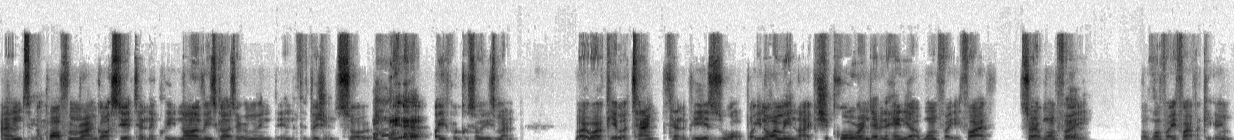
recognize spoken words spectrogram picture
And Yeah. apart from Ryan Garcia, technically none of these guys are in, in the division. So yeah, why you focus on these men? Like, well, okay, well, Tank technically is as well, but you know what I mean? Like Shakur and Devin Haney at one thirty five. Sorry, at one thirty. One thirty five. I keep going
